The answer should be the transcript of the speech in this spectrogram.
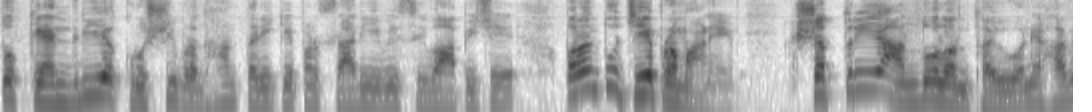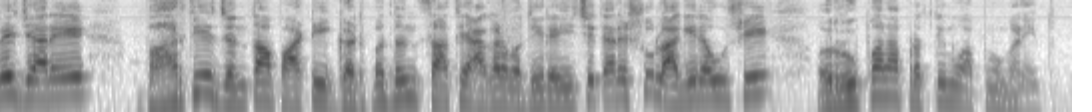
તો કેન્દ્રીય કૃષિ પ્રધાન તરીકે પણ સારી એવી સેવા આપી છે. પરંતુ જે પ્રમાણે ક્ષત્રિય આંદોલન થયું અને હવે જ્યારે ભારતીય જનતા પાર્ટી ગઠબંધન સાથે આગળ વધી રહી છે, ત્યારે શું લાગી રહ્યું છે? રૂપાલા પ્રત્યેનું આપનું ગણિત.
